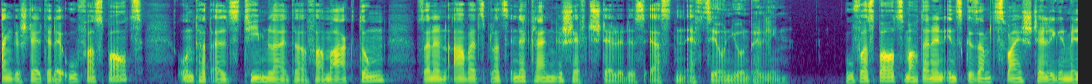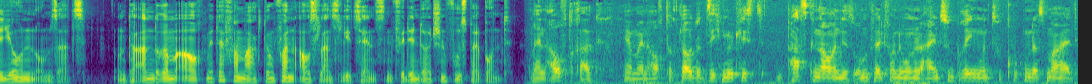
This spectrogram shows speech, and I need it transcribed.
Angestellter der UFA Sports und hat als Teamleiter Vermarktung seinen Arbeitsplatz in der kleinen Geschäftsstelle des ersten FC Union Berlin. UFA Sports macht einen insgesamt zweistelligen Millionenumsatz, unter anderem auch mit der Vermarktung von Auslandslizenzen für den Deutschen Fußballbund. Mein Auftrag, ja, mein Auftrag lautet, sich möglichst passgenau in das Umfeld von Union einzubringen und zu gucken, dass man halt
